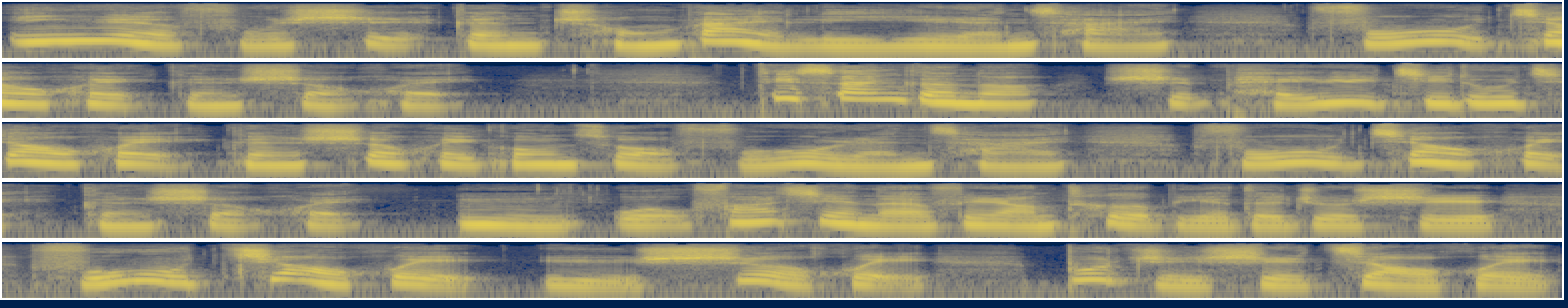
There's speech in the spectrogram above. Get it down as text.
音乐服饰跟崇拜礼仪人才，服务教会跟社会；第三个呢是培育基督教会跟社会工作服务人才，服务教会跟社会。嗯，我发现呢，非常特别的就是服务教会与社会，不只是教会，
